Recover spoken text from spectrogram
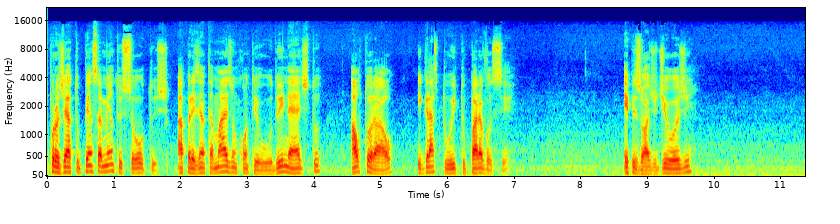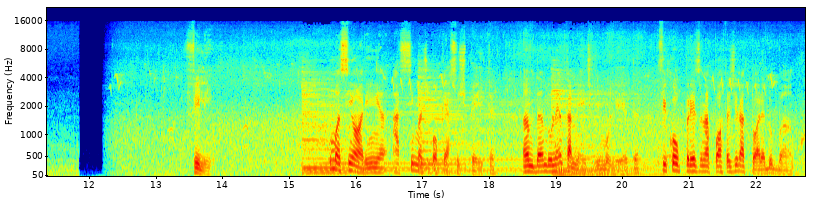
O projeto Pensamentos Soltos apresenta mais um conteúdo inédito, autoral e gratuito para você. Episódio de hoje: Feeling. Uma senhorinha acima de qualquer suspeita, andando lentamente de muleta, ficou presa na porta giratória do banco.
